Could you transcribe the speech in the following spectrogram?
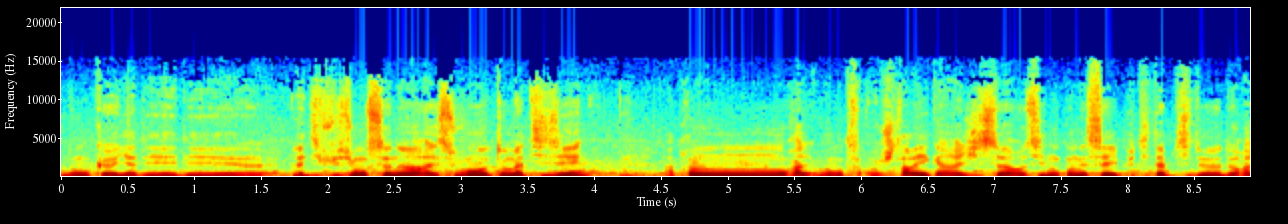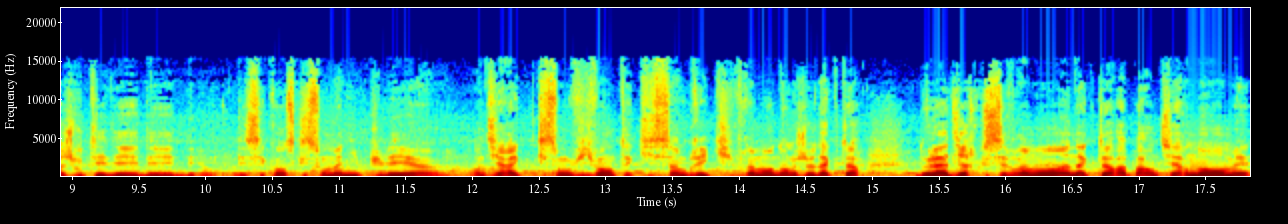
Donc euh, il y a des, euh, la diffusion sonore est souvent automatisée. Après, je travaille avec un régisseur aussi, donc on essaye petit à petit de, rajouter des, séquences qui sont manipulées euh, en direct, qui sont vivantes et qui s'imbriquent vraiment dans le jeu d'acteur. De là à dire que c'est vraiment un acteur à part entière, non, mais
